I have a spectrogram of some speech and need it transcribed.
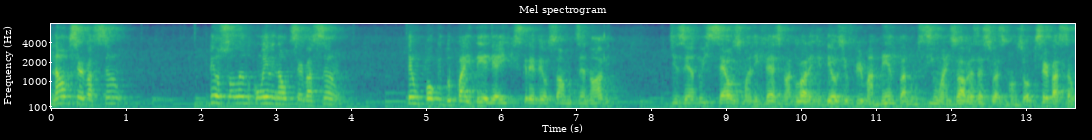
na observação. Deus falando com ele na observação. Tem um pouco do pai dele aí que escreveu o Salmo 19, dizendo: Os céus manifestam a glória de Deus e o firmamento anunciam as obras das suas mãos. Observação.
